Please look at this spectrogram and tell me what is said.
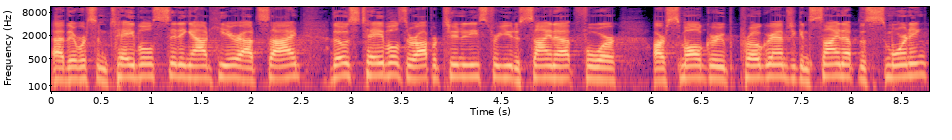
uh, there were some tables sitting out here outside. Those tables are opportunities for you to sign up for our small group programs. You can sign up this morning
